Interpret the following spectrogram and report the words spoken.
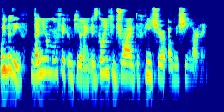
We believe that neuromorphic computing is going to drive the future of machine learning.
